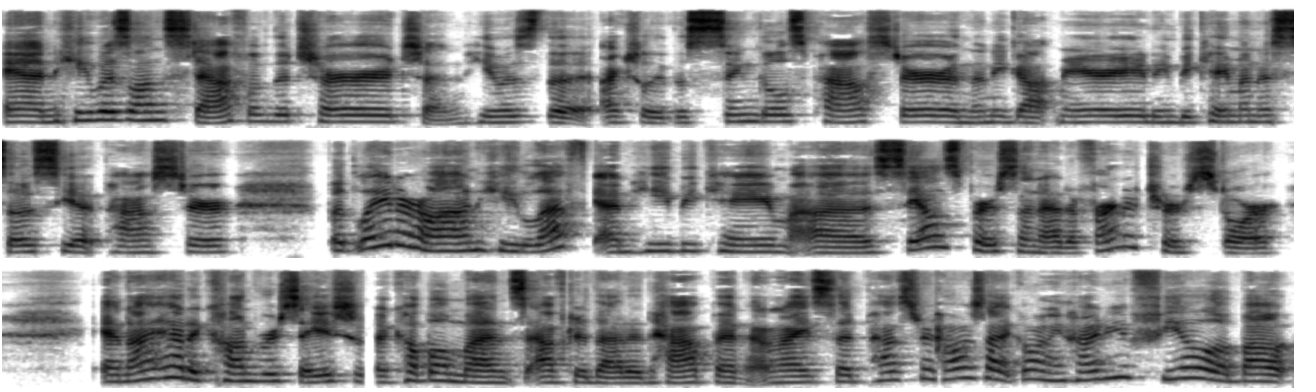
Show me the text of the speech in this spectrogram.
and he was on staff of the church and he was the actually the singles pastor and then he got married and he became an associate pastor. But later on he left and he became a salesperson at a furniture store. And i had a conversation a couple months after that had happened and i said pastor how is that going? How do you feel about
